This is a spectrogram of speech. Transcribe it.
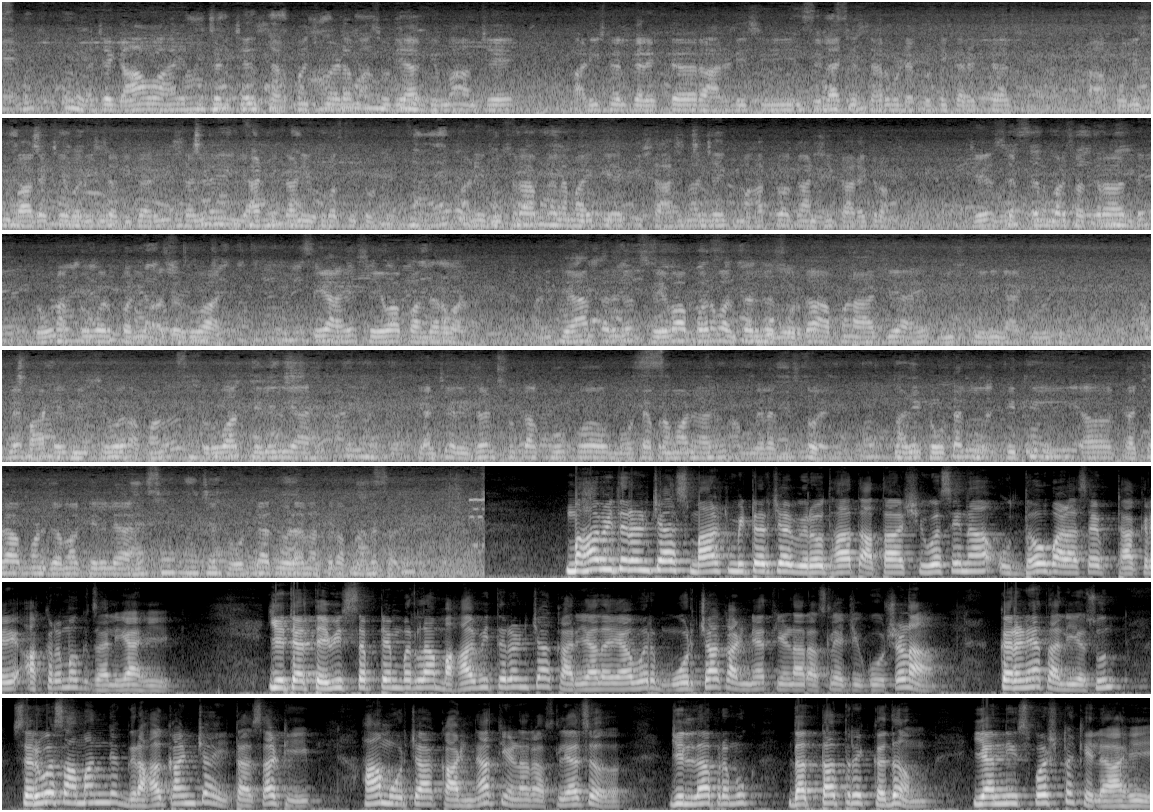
जे गाव आहे तिकडचे सरपंच मॅडम असू द्या किंवा आमचे additional collector R D C जिल्ह्याचे सर्व डेप्युटी कलेक्टर्स पोलीस विभागाचे वरिष्ठ अधिकारी सगळे या ठिकाणी उपस्थित होते. आणि दुसरं आपल्याला माहिती आहे की शासनाचे एक महत्त्वाकांक्षी कार्यक्रम जे सप्टेंबर सतरा ते दोन ऑक्टोबरपर्यंत सुरू आहे ते आहे सेवा पंधरवाडा. आणि त्या अंतर्गत सेवा पर्व अंतर्गत सुद्धा आपण आज जे आहे बीच क्लिनिंग ॲक्टिव्हिटी आपले भाटे बीचवर आपण सुरुवात केलेली आहे. आणि याचे रिझल्टसुद्धा खूप मोठ्या प्रमाणात आपल्याला दिसतो आहे आणि टोटल किती कचरा आपण जमा केलेले आहे ते थोडक्यात वेळानंतर आपल्याला कळेल महावितरणच्या स्मार्ट मीटरच्या विरोधात आता शिवसेना उद्धव बाळासाहेब ठाकरे आक्रमक झाली आहे. येत्या तेवीस सप्टेंबरला महावितरणच्या कार्यालयावर मोर्चा काढण्यात येणार असल्याची घोषणा करण्यात आली असून सर्वसामान्य ग्राहकांच्या हितासाठी हा मोर्चा काढण्यात येणार असल्याचं जिल्हाप्रमुख दत्तात्रय कदम यांनी स्पष्ट केलं आहे.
